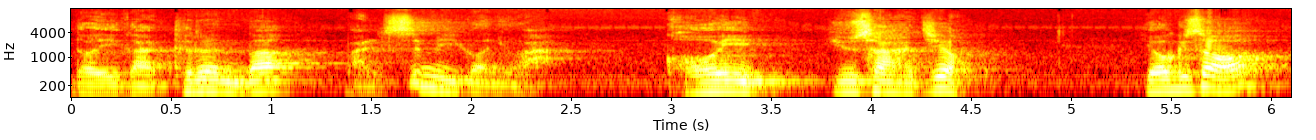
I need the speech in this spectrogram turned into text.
너희가 들은 바 말씀이거니와 거의 유사하죠. 여기서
